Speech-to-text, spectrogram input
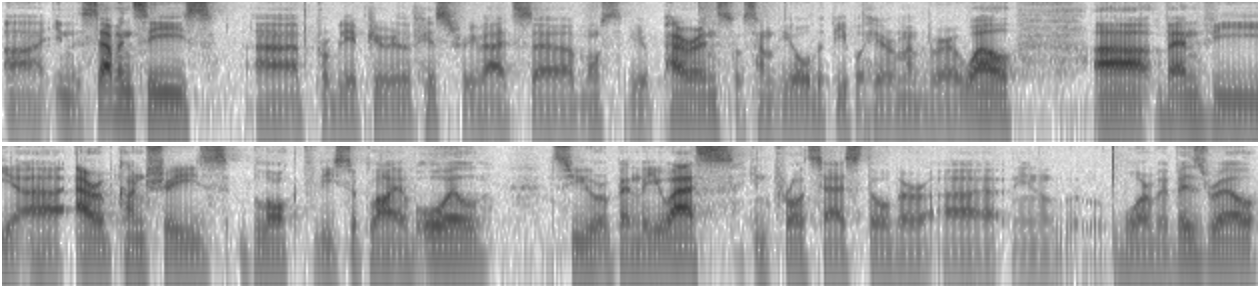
Uh, in the 70s, uh, probably a period of history that uh, most of your parents or some of the older people here remember very well. Uh, then the uh, Arab countries blocked the supply of oil to Europe and the US in protest over uh, you know, war with Israel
